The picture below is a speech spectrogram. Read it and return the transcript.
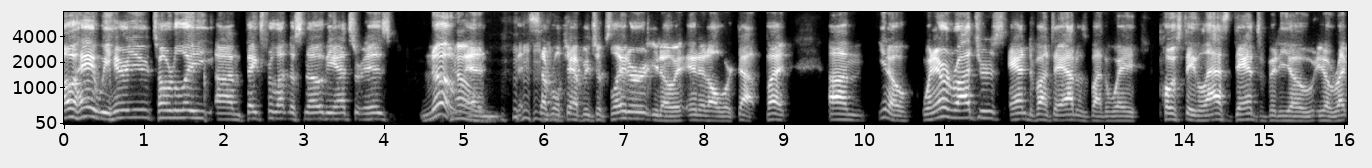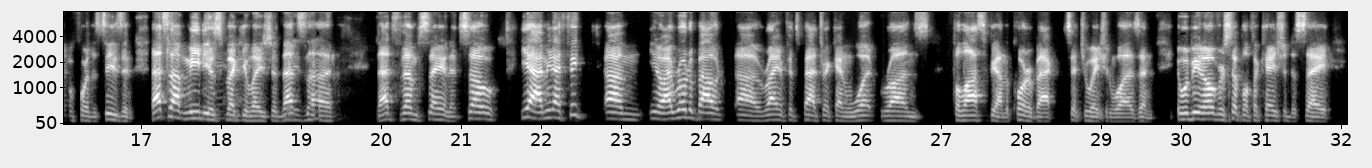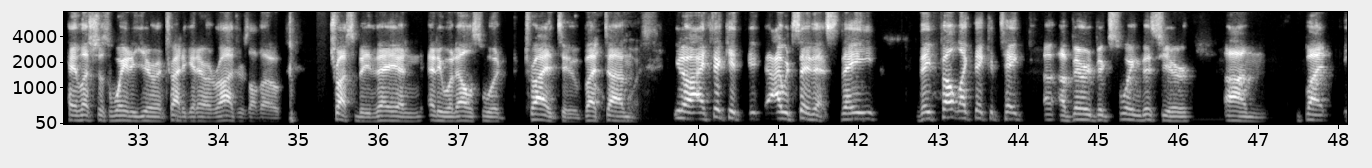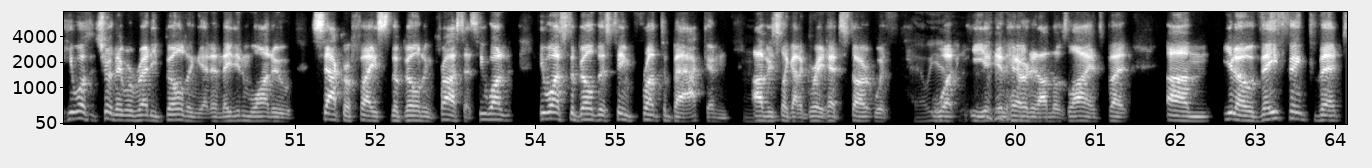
"Oh, hey, we hear you totally. Um, thanks for letting us know." The answer is no, No. and several championships later, you know, and it all worked out. But um, you know, when Aaron Rodgers and Davante Adams, by the way, post a Last Dance video, you know, right before the season, that's not media speculation. That's uh, that's them saying it. So yeah, I mean, I think um, you know, I wrote about uh, Ryan Fitzpatrick and what Ron's philosophy on the quarterback situation was, and it would be an oversimplification to say, "Hey, let's just wait a year and try to get Aaron Rodgers." Although, trust me, they and anyone else would try to. But um, you know, I think it, it. I would say this: they they felt like they could take a, a very big swing this year, um, but he wasn't sure they were ready building it, and they didn't want to sacrifice the building process. He wanted he wants to build this team front to back, and Mhm. obviously got a great head start with yeah. what he inherited on those lines. But um, you know, they think that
